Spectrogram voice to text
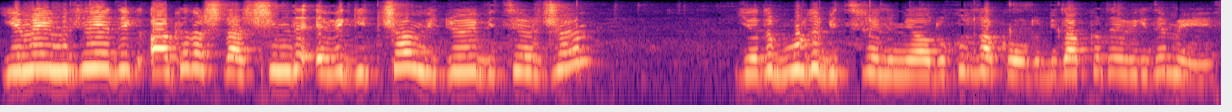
Yemeğimizi yedik. Arkadaşlar şimdi eve gideceğim. Videoyu bitireceğim. Ya da burada bitirelim ya. 9 dakika oldu. Bir dakikada eve gidemeyiz.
